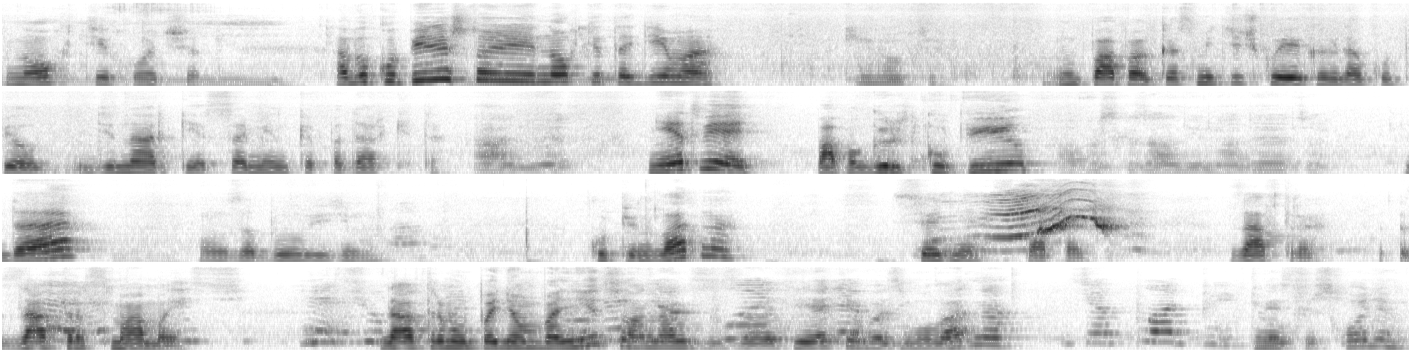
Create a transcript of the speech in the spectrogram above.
Ногти хочет. А вы купили, что ли, ногти-то, Дима? Кинуты. Ну, папа косметичку ей когда купил, Динарки с Аминкой подарки-то. А, нет. Нет ведь? Папа говорит, купил. Папа сказал, не надо это. Да? Он забыл, видимо. Купим, ладно? Сегодня с папой. Завтра. Завтра с мамой. Завтра мы пойдем в больницу, анализы сдавать. Я тебе возьму, ладно? Вместе сходим.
